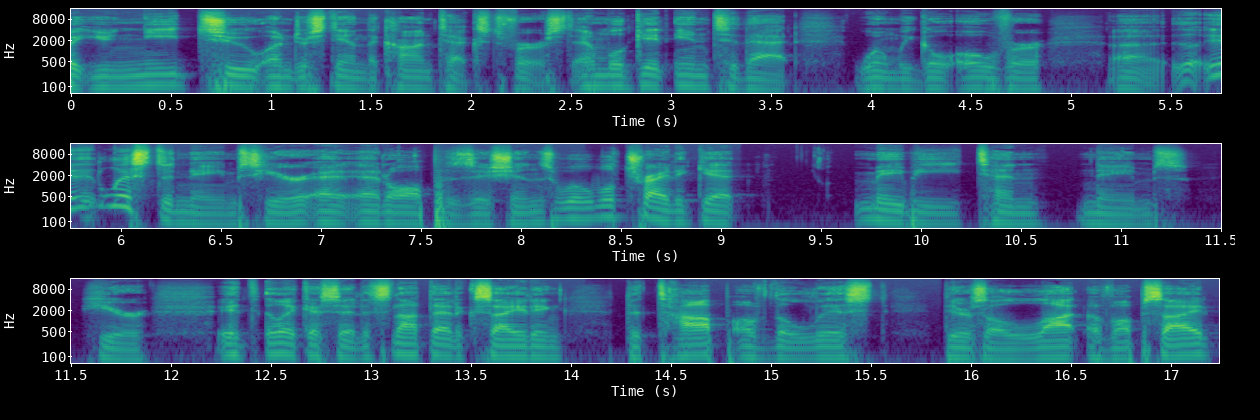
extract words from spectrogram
but you need to understand the context first. And we'll get into that when we go over uh, a list of names here at, at all positions. We'll, we'll try to get maybe 10 names here. It, like I said, it's not that exciting. The top of the list, there's a lot of upside.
